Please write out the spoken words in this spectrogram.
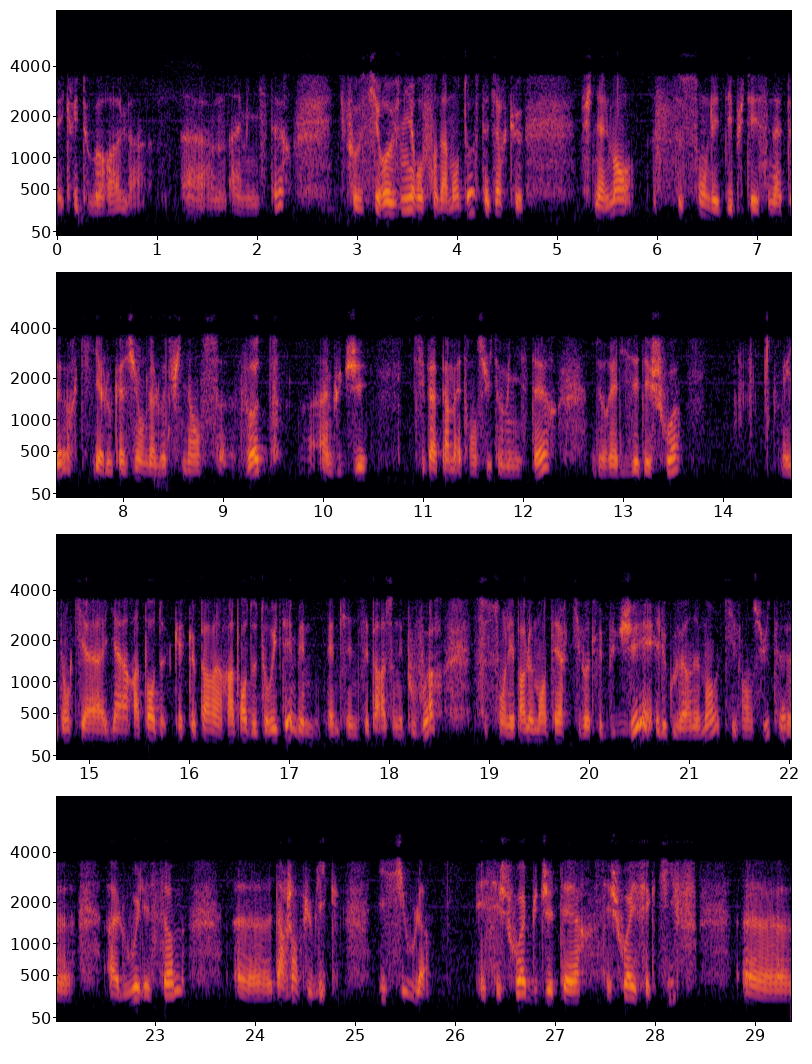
écrite ou orale à, un ministère, il faut aussi revenir aux fondamentaux, c'est-à-dire que finalement, ce sont les députés et sénateurs qui, à l'occasion de la loi de finances, votent un budget qui va permettre ensuite au ministère de réaliser des choix. Mais donc il y a, un rapport de, quelque part un rapport d'autorité, même, même s'il y a une séparation des pouvoirs, ce sont les parlementaires qui votent le budget et le gouvernement qui va ensuite euh, allouer les sommes euh, d'argent public ici ou là. Et ces choix budgétaires, ces choix effectifs euh,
